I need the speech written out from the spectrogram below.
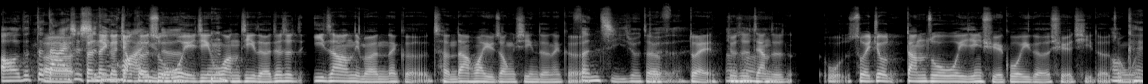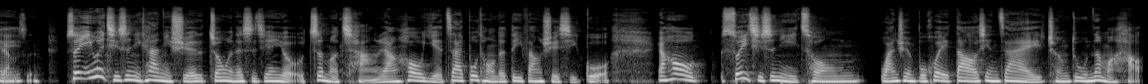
哦，那那大概是那个教科书我已经忘记了，就是依照你们那个成大话语中心的那个分级就对的了。对，就是这样子。我所以就当做我已经学过一个学期的中文这样子。所以，因为其实你看，你学中文的时间有这么长，然后也在不同的地方学习过，然后，所以其实你从完全不会到现在程度那么好，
